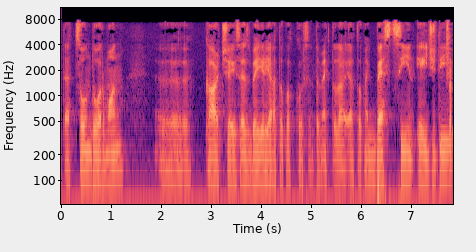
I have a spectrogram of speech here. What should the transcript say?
tehát Condorman uh, Car Chase, ezt beírjátok, akkor szerintem megtaláljátok, meg Best Scene HD Csak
